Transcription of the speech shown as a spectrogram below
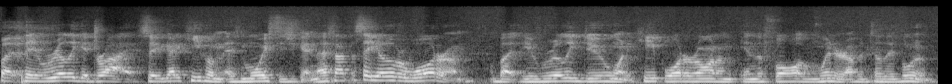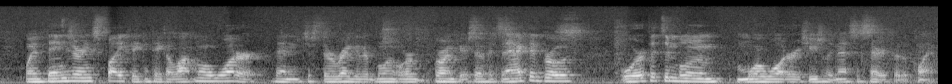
but they really get dry, so you got to keep them as moist as you can. That's not to say you overwater them, but you really do want to keep water on them in the fall and winter up until they bloom. When things are in spike, they can take a lot more water than just their regular bloom or growing period. So if it's an active growth or if it's in bloom, more water is usually necessary for the plant.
